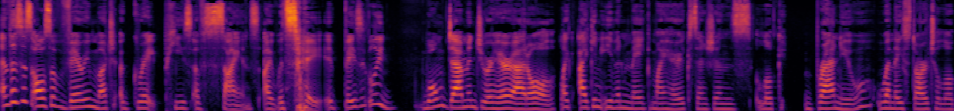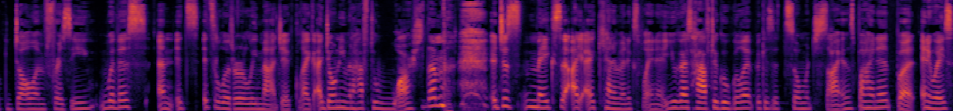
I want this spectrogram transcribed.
And this is also very much a great piece of science, I would say. It basically won't damage your hair at all. Like, I can even make my hair extensions look brand new when they start to look dull and frizzy with this and it's it's literally magic. Like i don't even have to wash them. It just makes it I, I can't even explain it. You guys have to google it because it's so much science behind it. But anyways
